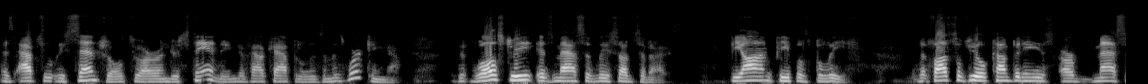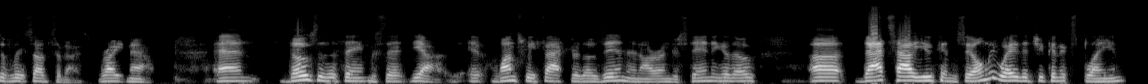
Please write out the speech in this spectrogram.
as absolutely central to our understanding of how capitalism is working now. Wall Street is massively subsidized beyond people's belief. The fossil fuel companies are massively subsidized right now. And those are the things that, yeah, it, once we factor those in and our understanding of those, uh, that's how you can. It's the only way that you can explain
